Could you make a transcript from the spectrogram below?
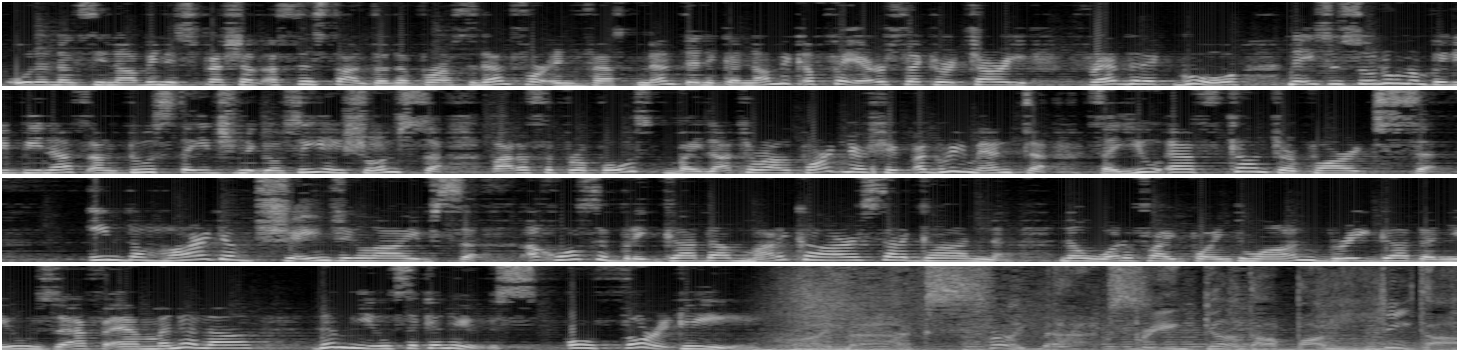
Una nang sinabi ni Special Assistant to the President for Investment and Economic Affairs Secretary Frederick Go na isusulong ng Pilipinas ang two-stage negotiations para sa proposed bilateral partnership agreement sa U.S. counterparts. In the heart of changing lives, ako sa Brigada Maricar Sargan ng 105.1 Brigada News FM Manila, the Music and News Authority. Trimax, Trimax, Brigada Balita,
